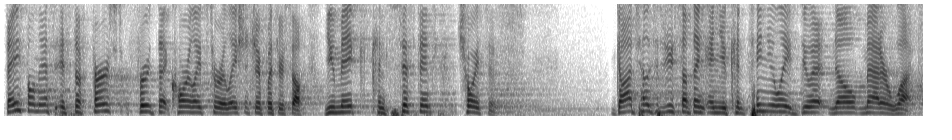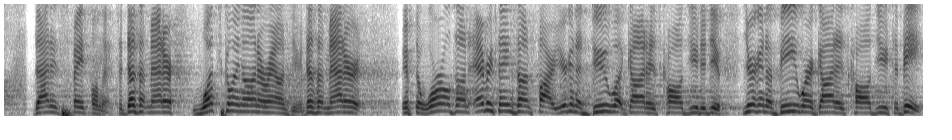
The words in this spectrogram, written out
Faithfulness is the first fruit that correlates to a relationship with yourself. You make consistent choices. God tells you to do something and you continually do it no matter what. That is faithfulness. It doesn't matter what's going on around you. It doesn't matter if the world's on, everything's on fire. You're going to do what God has called you to do. You're going to be where God has called you to be.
